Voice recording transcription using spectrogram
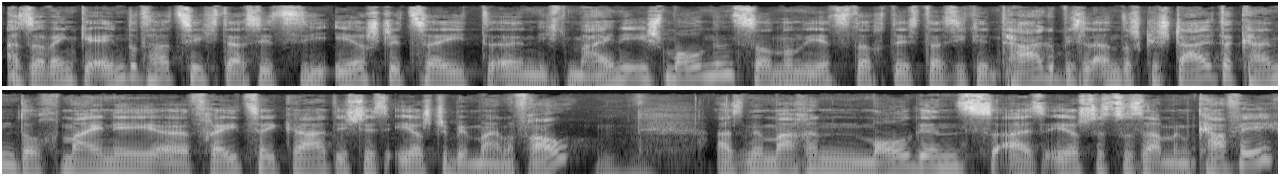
Also wenn geändert hat sich, dass jetzt die erste Zeit äh, nicht meine ist morgens, sondern mhm. jetzt durch das, dass ich den Tag ein bisschen anders gestalten kann, durch meine äh, Freizeit gerade, ist das erste mit meiner Frau. Mhm. Also wir machen morgens als erstes zusammen Kaffee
